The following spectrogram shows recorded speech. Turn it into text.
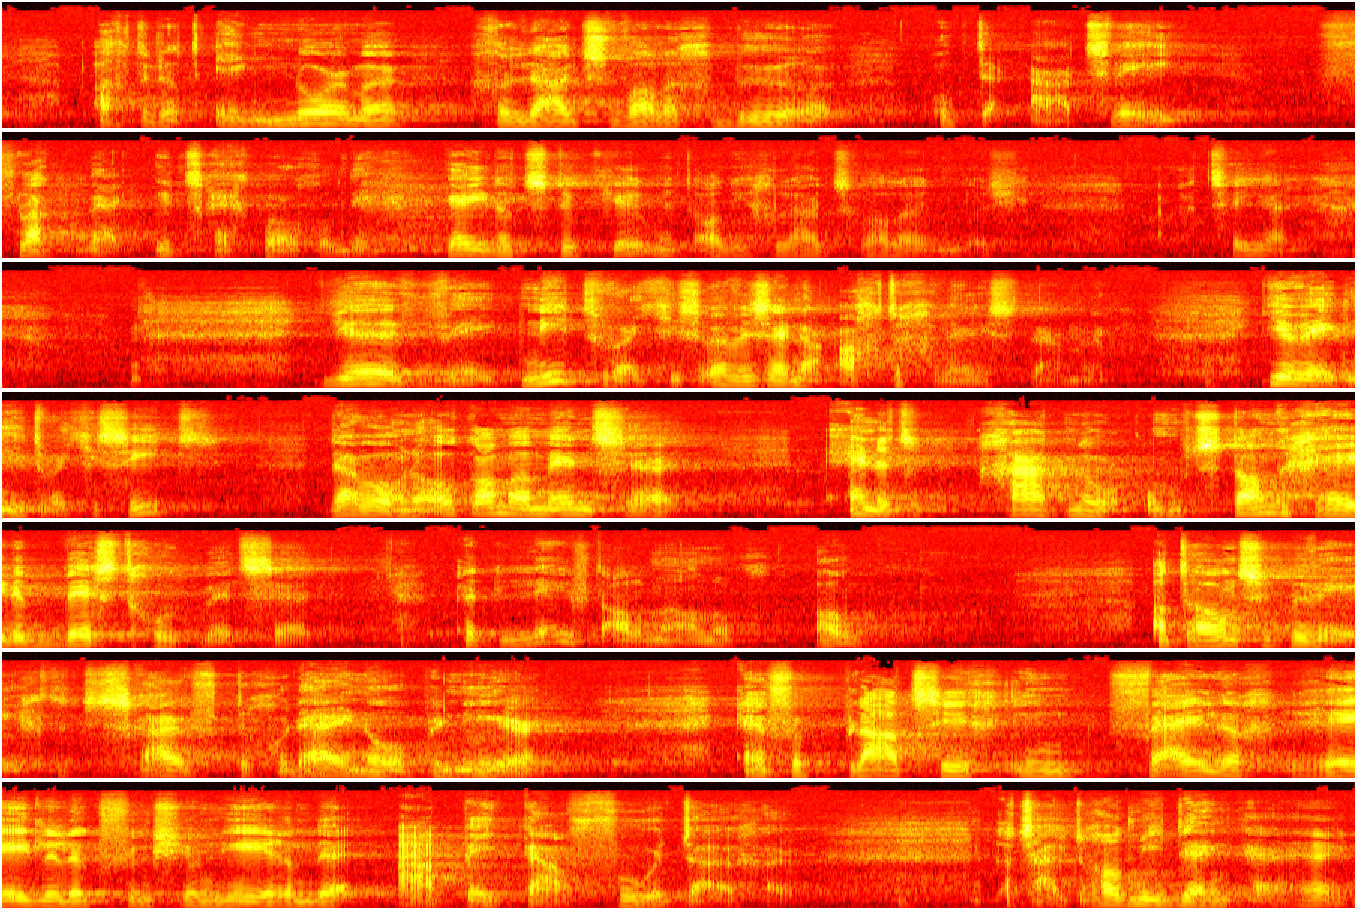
achter dat enorme geluidswallen gebeuren op de A2 vlak bij Utrecht ontdekken. Ken je dat stukje met al die geluidswallen? Als je, A2, ja, ja, ja. Je weet niet wat je... We zijn daar achter geweest namelijk. Je weet niet wat je ziet. Daar wonen ook allemaal mensen. En het gaat door omstandigheden best goed met ze. Het leeft allemaal nog ook. Althans, het beweegt. Het schuift de gordijnen op en neer. En verplaatst zich in veilig, redelijk functionerende APK-voertuigen. Dat zou je toch ook niet denken, hè?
